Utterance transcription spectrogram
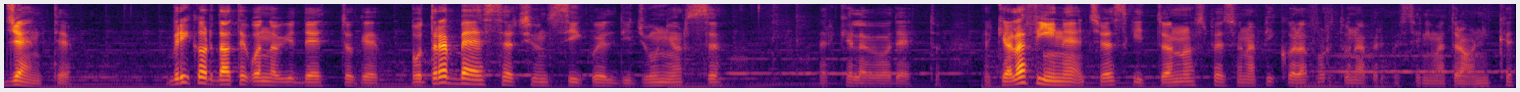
Gente, vi ricordate quando vi ho detto che potrebbe esserci un sequel di Juniors? Perché l'avevo detto? Perché alla fine c'era scritto hanno speso una piccola fortuna per questi animatronic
